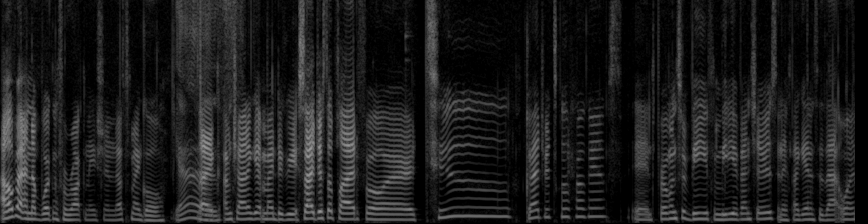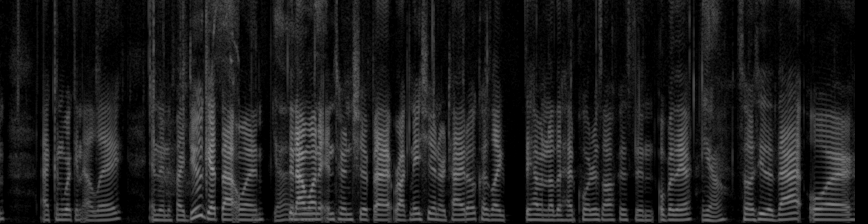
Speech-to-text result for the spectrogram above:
I hope I end up working for Roc Nation. That's my goal. Yeah. Like I'm trying to get my degree. So I just applied for two graduate school programs, and for one's for BU for Media Ventures, and if I get into that one, I can work in LA. And then if I do get that one, then I want an internship at Roc Nation or Tidal because like they have another headquarters office in over there. Yeah. So it's either that or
